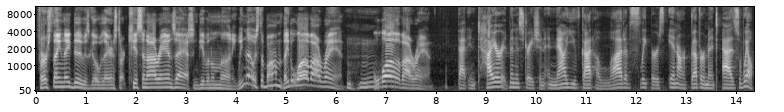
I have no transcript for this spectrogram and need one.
First thing they do is go over there and start kissing Iran's ass and giving them money. We know it's the bomb. They love Iran. Mm-hmm. Love Iran. That entire administration, and now you've got a lot of sleepers in our government as well.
